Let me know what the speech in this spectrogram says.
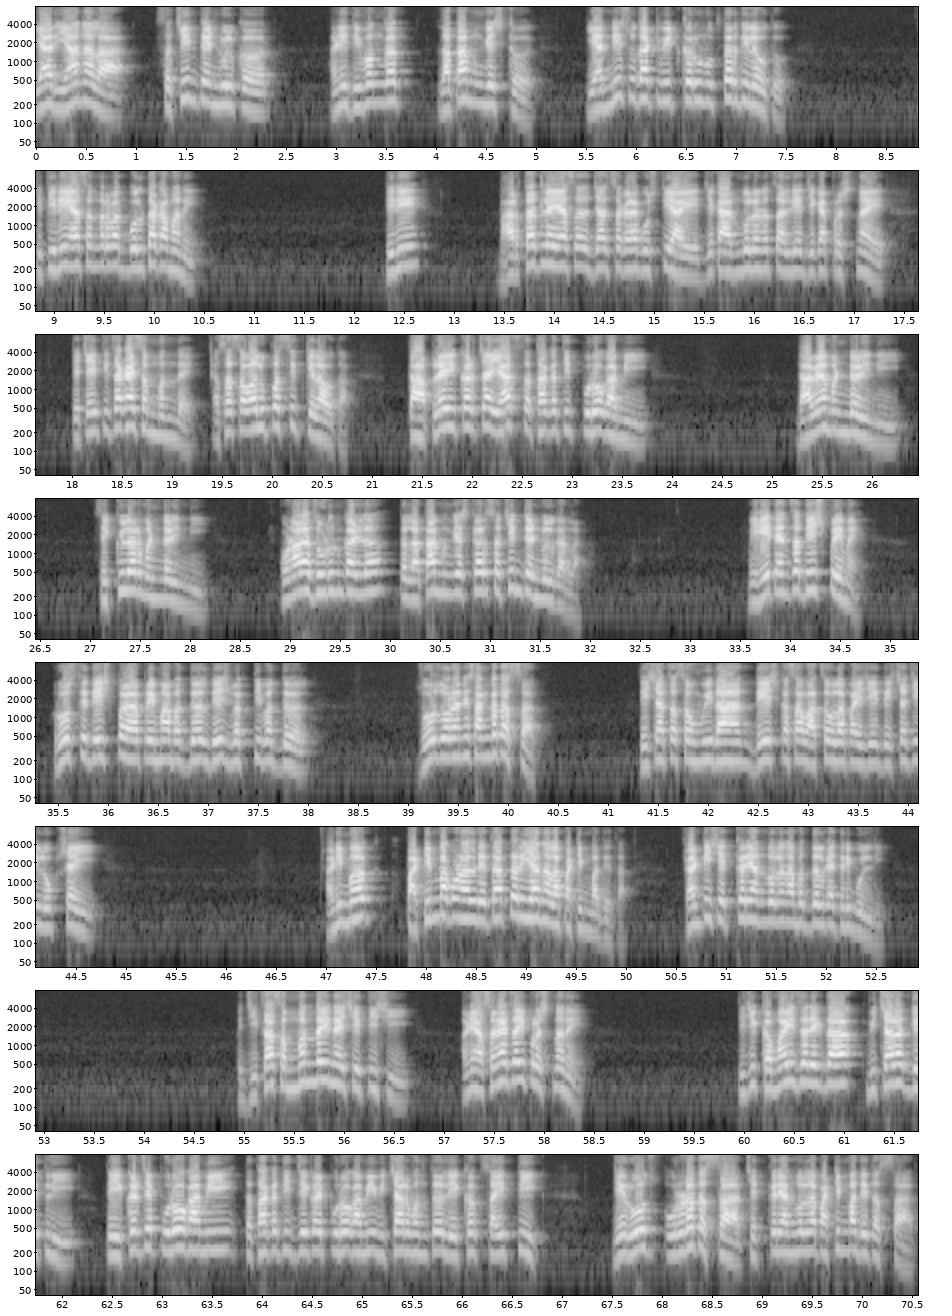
या रियानाला सचिन तेंडुलकर आणि दिवंगत लता मंगेशकर यांनी सुद्धा ट्विट करून उत्तर दिलं होतं की तिने या संदर्भात बोलता कामा नये. तिने भारतातल्या या स ज्या सगळ्या गोष्टी आहेत जे काय आंदोलनं चालली आहेत जे काय प्रश्न आहेत त्याच्याही तिचा काय संबंध आहे? असा सवाल उपस्थित केला होता. तर आपल्या इकडच्या याच तथाकथित पुरोगामी डाव्या मंडळींनी सेक्युलर मंडळींनी कोणाला जोडून काढलं? तर लता मंगेशकर सचिन तेंडुलकरला. मग हे त्यांचं देशप्रेम आहे. रोज ते देश प्रेमाबद्दल देशभक्तीबद्दल जोरजोराने सांगत असतात. देशाचं संविधान देश कसा वाचवला पाहिजे देशाची लोकशाही. आणि मग पाठिंबा कोणाला देतात? तर रियानाला पाठिंबा देतात. कारण ती शेतकरी आंदोलनाबद्दल काहीतरी बोलली. जिचा संबंधही नाही शेतीशी आणि असण्याचाही प्रश्न नाही. तिची कमाई जर एकदा विचारात घेतली तर इकडचे पुरोगामी तथाकथित जे काही पुरोगामी विचारवंत लेखक साहित्यिक जे रोज ओरडत असतात शेतकरी आंदोलनाला पाठिंबा देत असतात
